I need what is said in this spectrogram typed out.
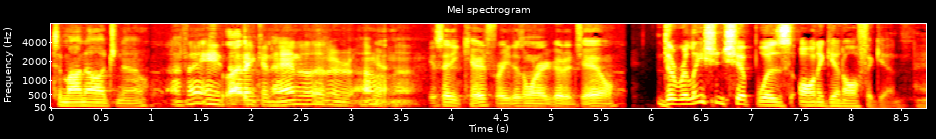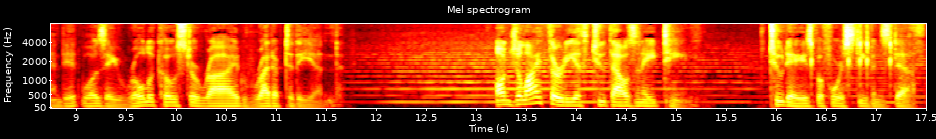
To my knowledge, no. I think he thought he could handle it, or I don't know. He said he cares for her. He doesn't want her to go to jail. The relationship was on again, off again, and it was a roller coaster ride right up to the end. On July 30th, 2018, two days before Stephen's death,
